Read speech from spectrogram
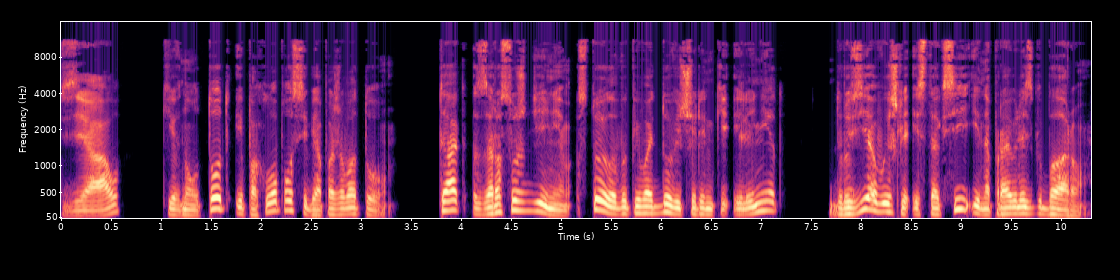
«Взял», Кивнул тот и похлопал себя по животу. Так, за рассуждением, стоило выпивать до вечеринки или нет, друзья вышли из такси и направились к бару.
